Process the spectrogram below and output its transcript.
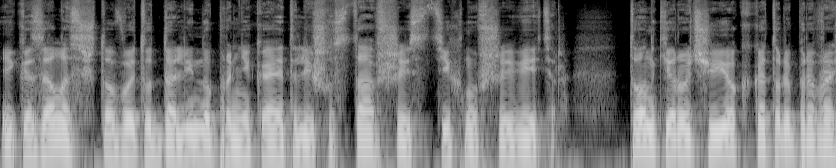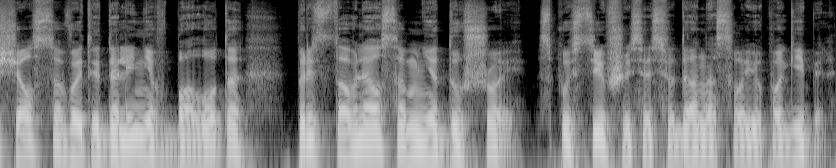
и казалось, что в эту долину проникает лишь уставший, стихнувший ветер. Тонкий ручеек, который превращался в этой долине в болото, представлялся мне душой, спустившейся сюда на свою погибель.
